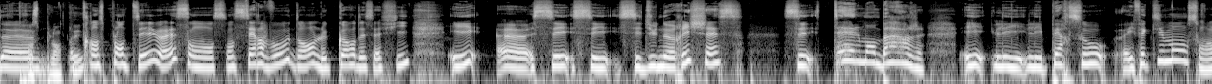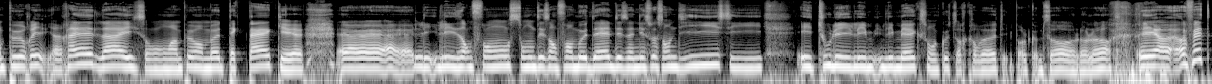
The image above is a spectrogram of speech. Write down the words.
euh, Transplanté. transplanter ouais, son, son cerveau dans le corps de sa fille. Et euh, c'est d'une richesse. C'est tellement barge. Et les, les persos, effectivement, sont un peu ra- raides. Là, ils sont un peu en mode tac-tac. Et, euh, les, les enfants sont des enfants modèles des années 70. Et, et tous les, les, mecs sont en costard-cravate ils parlent comme ça. oh là là. Et euh, en fait,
